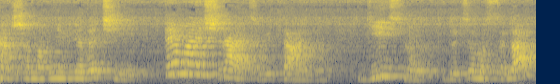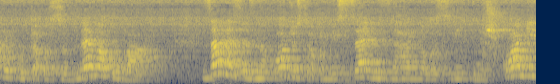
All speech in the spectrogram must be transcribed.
дня, шановні глядачі! Ти маєш рацію, вітання. Дійсно, до цього села прикута особлива увага. Зараз я знаходжуся у місцевій загальноосвітній школі,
